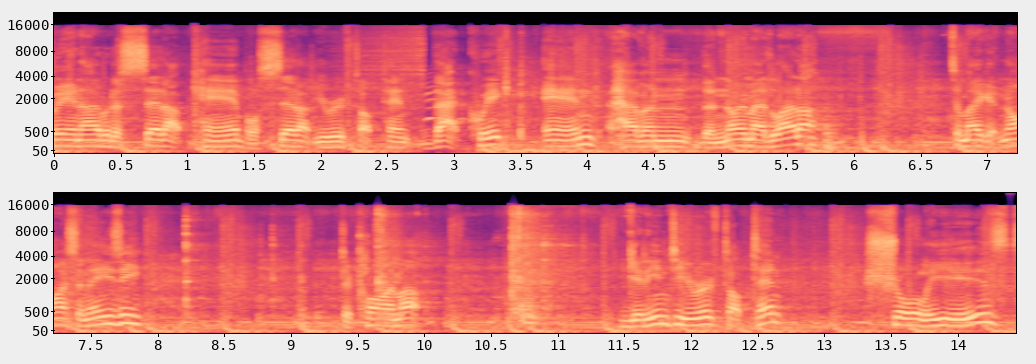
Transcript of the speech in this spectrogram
being able to set up camp or set up your rooftop tent that quick and having the Nomad ladder to make it nice and easy to climb up, get into your rooftop tent, surely is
